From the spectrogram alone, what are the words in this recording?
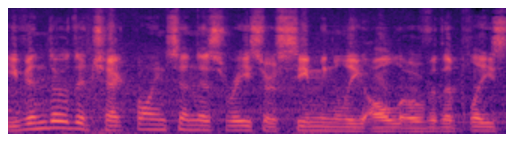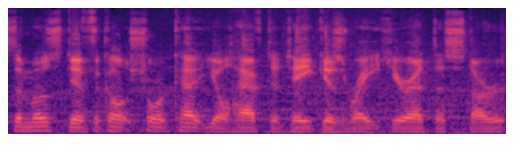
Even though the checkpoints in this race are seemingly all over the place, the most difficult shortcut you'll have to take is right here at the start.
